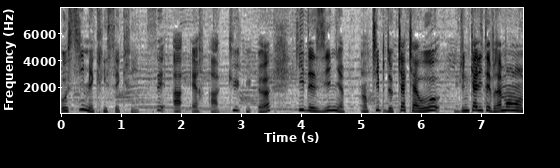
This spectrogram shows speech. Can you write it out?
aussi, mais qui s'écrit C-A-R-A-Q-U-E, qui désigne un type de cacao d'une qualité vraiment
